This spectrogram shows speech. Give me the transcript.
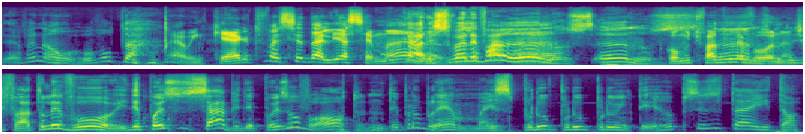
Eu falei, não, eu vou voltar. É, o inquérito vai ser dali a semana. Cara, isso vai né? levar É. anos, anos. Como de fato anos, levou, como né? de fato levou. E depois, sabe, depois eu volto, não tem problema. Mas pro, pro, pro enterro eu preciso estar aí e tal.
